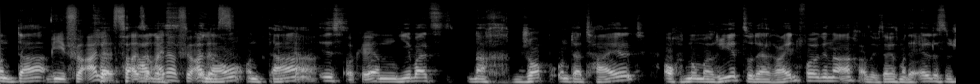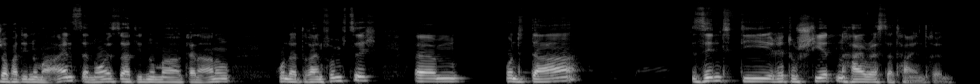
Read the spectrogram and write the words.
Und da Wie für für alles? für Also, einer alles, für genau. alles? Und da Ja, ist, okay. ähm, jeweils nach Job unterteilt, auch nummeriert, so der Reihenfolge nach. Also, ich sage jetzt mal, der älteste Job hat die Nummer 1, der neueste hat die Nummer, keine Ahnung, 153. Ähm, und da sind die retuschierten High-Res-Dateien drin,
